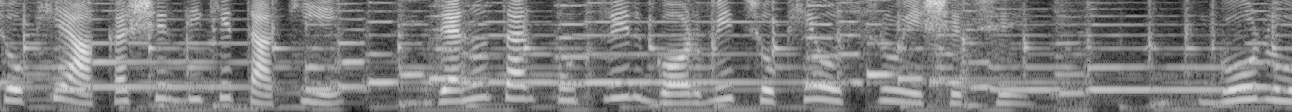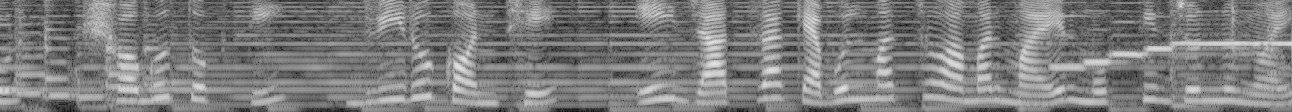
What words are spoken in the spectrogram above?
চোখে আকাশের দিকে তাকিয়ে যেন তার পুত্রের গর্বে চোখে অশ্রু এসেছে। গরুর স্বগতোক্তি, দৃঢ় কণ্ঠে, এই যাত্রা কেবলমাত্র আমার মায়ের মুক্তির জন্য নয়,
